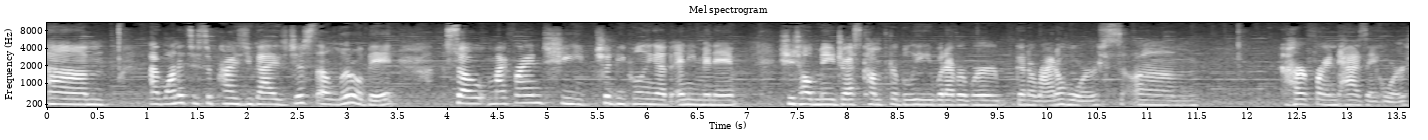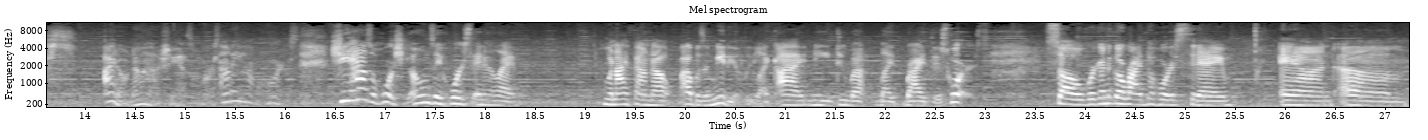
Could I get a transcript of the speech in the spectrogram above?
um i wanted to surprise you guys just a little bit. So my friend she should be pulling up any minute she told me dress comfortably whatever we're gonna ride a horse um her friend has a horse i don't know how she has a horse how do you have a horse she has a horse she owns a horse in la when I found out, I was immediately like, I need to like ride this horse. So we're gonna go ride the horse today. And um,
